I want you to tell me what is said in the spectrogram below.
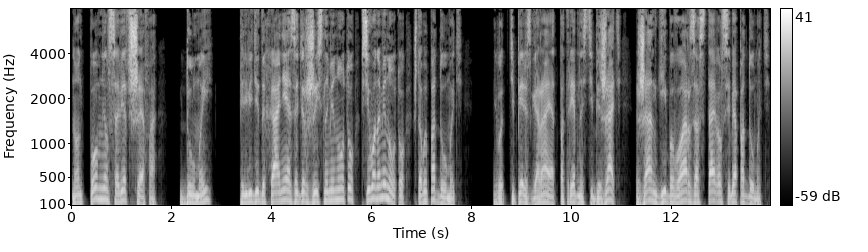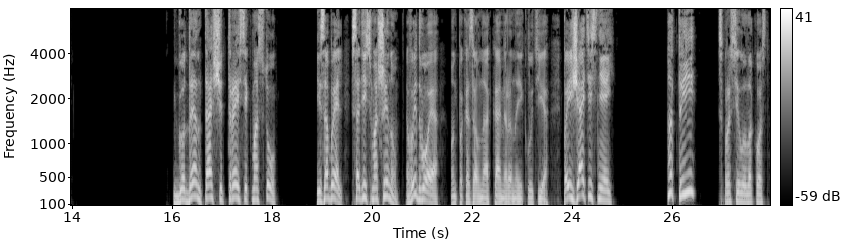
но он помнил совет шефа «Думай переведи дыхание, задержись на минуту, всего на минуту, чтобы подумать. И вот теперь, сгорая от потребности бежать, Жан Ги заставил себя подумать. Годен тащит Трейси к мосту. «Изабель, садись в машину, вы двое», — он показал на Камерона и Клутье. «Поезжайте с ней». «А ты?» — спросил Лакост.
